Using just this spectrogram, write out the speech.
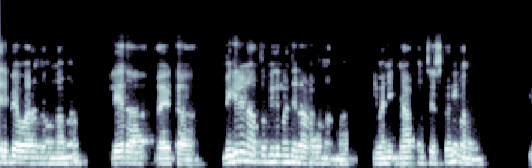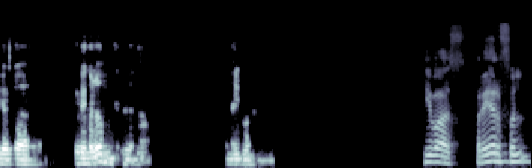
తెలిపే వారంగా ఉన్నామా? లేదా ఆ యొక్క మిగిలిన తొమ్మిది మంది లాగా ఉన్నామా? ఇవన్నీ జ్ఞాపకం చేసుకొని మనం ఈ యొక్క వేడుకలో ముందుకు వెళ్దాం. అందరికీ హీ వాస్ ప్రేయర్ఫుల్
